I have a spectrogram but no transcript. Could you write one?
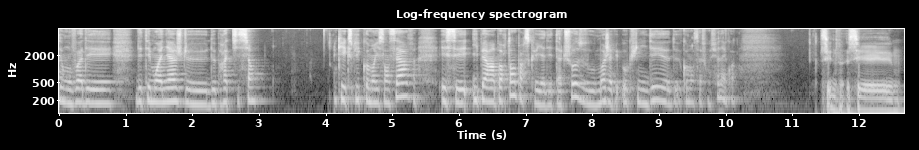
Et On voit des, des témoignages de, de praticiens qui expliquent comment ils s'en servent et c'est hyper important parce qu'il y a des tas de choses où moi j'avais aucune idée de comment ça fonctionnait quoi. C'est une,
